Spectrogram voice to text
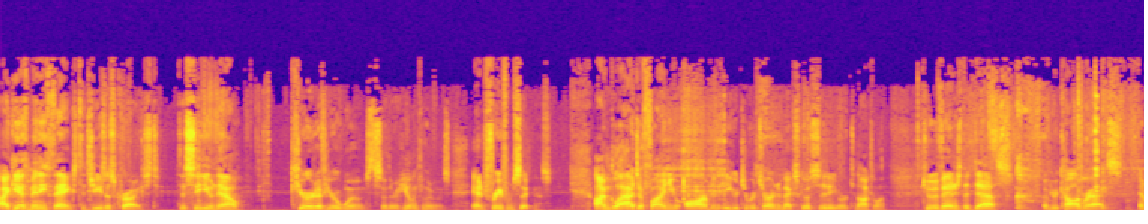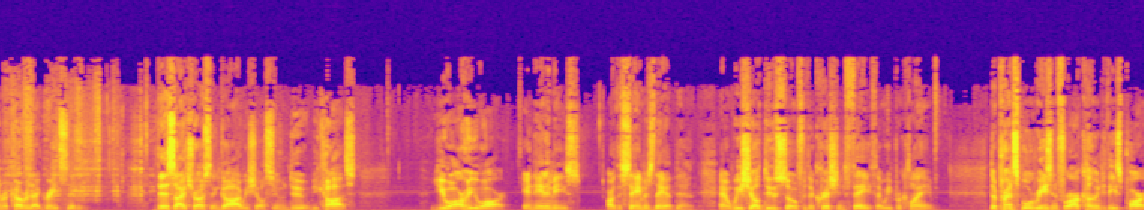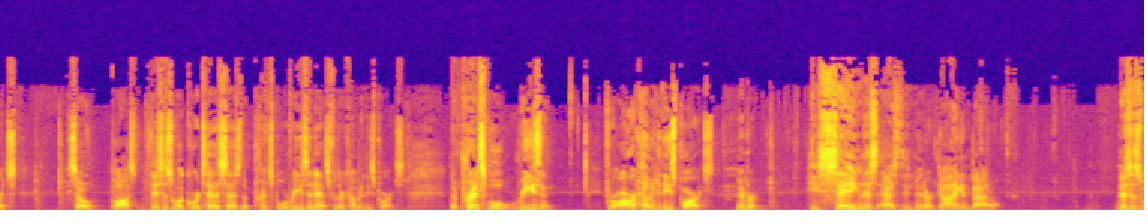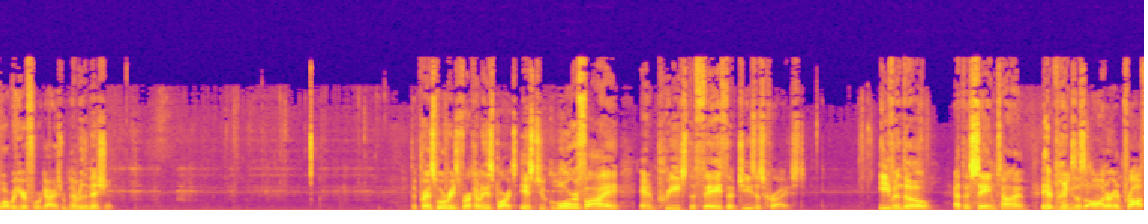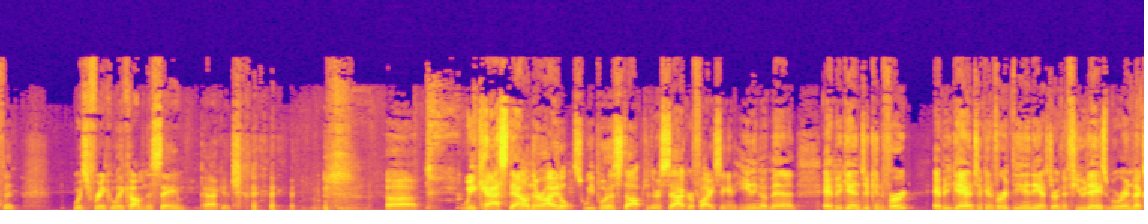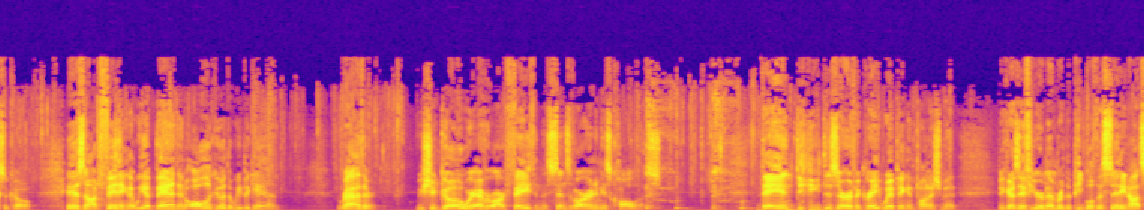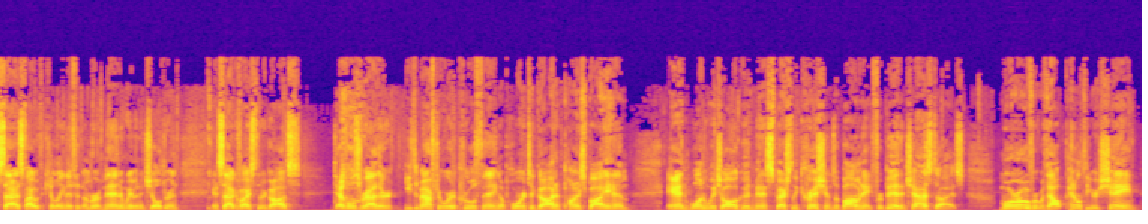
I give many thanks to Jesus Christ to see you now cured of your wounds. So they're healing from their wounds and free from sickness. I'm glad to find you armed and eager to return to Mexico City or Tenochtitlan to avenge the deaths of your comrades and recover that great city. This I trust in God we shall soon do because you are who you are, and the enemies are the same as they have been, and we shall do so for the Christian faith that we proclaim. The principal reason for our coming to these parts, so pause. This is what Cortez says the principal reason is for their coming to these parts. The principal reason for our coming to these parts, remember, he's saying this as the men are dying in battle. This is what we're here for, guys. Remember the mission. The principal reason for our coming to these parts is to glorify and preach the faith of Jesus Christ, even though at the same time it brings us honor and profit, which frequently come in the same package. uh, we cast down their idols. We put a stop to their sacrificing and eating of men, and begin to convert and began to convert the Indians during the few days we were in Mexico. It is not fitting that we abandon all the good that we began. Rather, we should go wherever our faith and the sins of our enemies call us. They indeed deserve a great whipping and punishment. Because if you remember, the people of the city, not satisfied with killing an infinite number of men and women and children and sacrifice to their gods, devils rather, eat them afterward, a cruel thing, abhorrent to God and punished by him, and one which all good men, especially Christians, abominate, forbid, and chastise. Moreover, without penalty or shame,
